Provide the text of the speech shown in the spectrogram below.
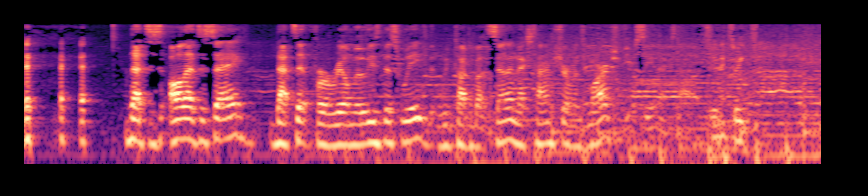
That's all that to say. That's it for real movies this week. We've talked about Senna. Next time, Sherman's March. We'll see you next time. see you next week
